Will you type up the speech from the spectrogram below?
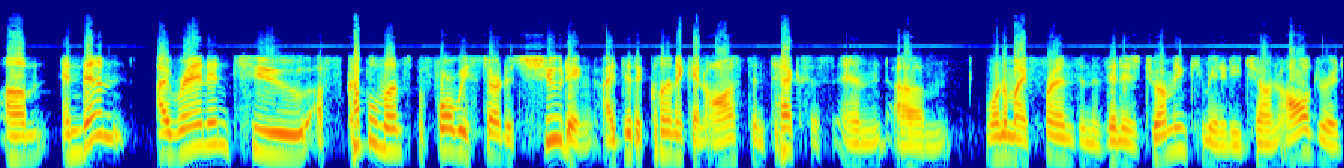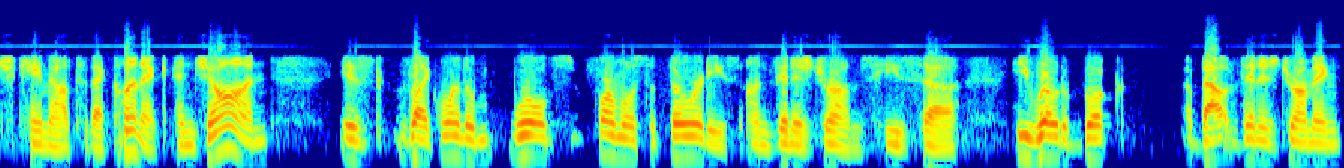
Um, and then I ran into a couple months before we started shooting. I did a clinic in Austin, Texas, and um, one of my friends in the vintage drumming community, John Aldridge, came out to that clinic. And John is like one of the world's foremost authorities on vintage drums. He's uh, he wrote a book about vintage drumming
